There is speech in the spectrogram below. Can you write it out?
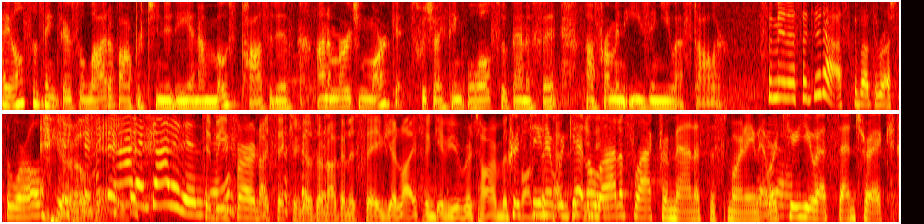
I also think there's a lot of opportunity, and I'm most positive on emerging markets, which I think will also benefit uh, from an easing U.S. dollar. So, Manus, I did ask about the rest of the world. You're okay. I, got, I got it in To there. be fair, now cyclicals are not going to save your life and give you a retirement Kristina, we're getting a need. lot of flack from Manus this morning that we're too U.S. centric.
